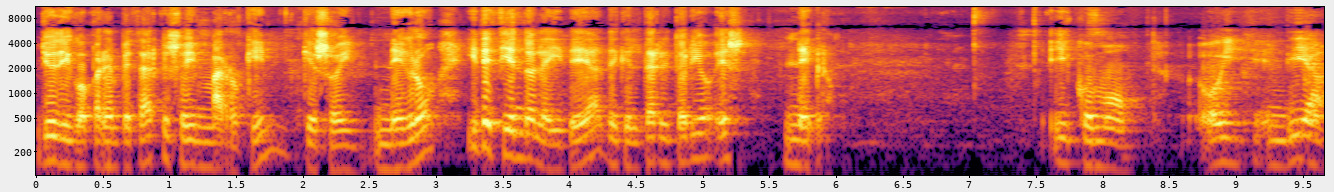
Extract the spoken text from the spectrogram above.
Yo digo, para empezar, que soy marroquí, que soy negro, y defiendo la idea de que el territorio es negro. Y como hoy en día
